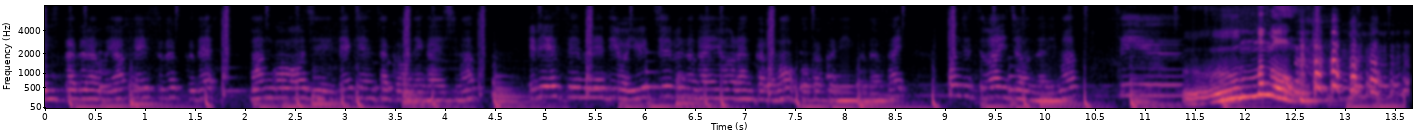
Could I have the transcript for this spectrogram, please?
インスタグラムやフェイスブックでマンゴーおじいで検索お願いします。LSM レディオ YouTube の概要欄からもご確認ください。本日は以上になります。See you! うーんマンゴー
